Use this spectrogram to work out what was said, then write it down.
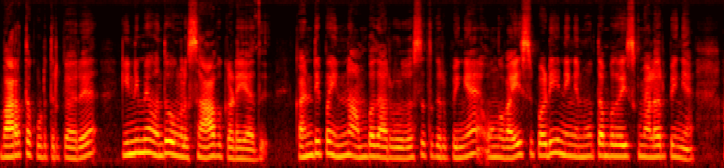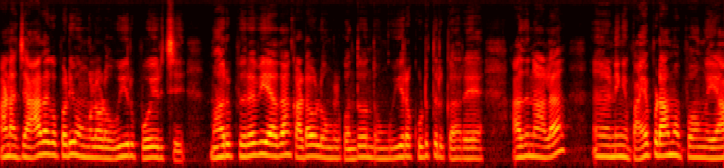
வரத்தை கொடுத்துருக்காரு. இனிமேல் வந்து உங்களுக்கு சாவு கிடையாது. கண்டிப்பாக இன்னும் ஐம்பது அறுபது வருஷத்துக்கு இருப்பீங்க. உங்கள் வயசுப்படி நீங்கள் நூற்றம்பது வயசுக்கு மேலே இருப்பீங்க. ஆனால் ஜாதகப்படி உங்களோட உயிர் போயிடுச்சு மறுபிறவியாக தான் கடவுள் உங்களுக்கு வந்து வந்து உங்கள் உயிரை கொடுத்துருக்காரு. அதனால நீங்கள் பயப்படாமல் போங்கய்யா.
